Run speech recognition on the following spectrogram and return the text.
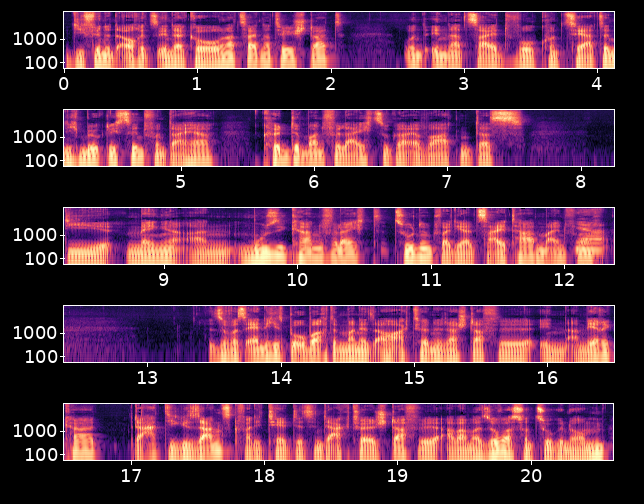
die findet auch jetzt in der Corona-Zeit natürlich statt und in einer Zeit, wo Konzerte nicht möglich sind. Von daher könnte man vielleicht sogar erwarten, dass die Menge an Musikern vielleicht zunimmt, weil die halt Zeit haben einfach. Ja. Sowas ähnliches beobachtet man jetzt auch aktuell in der Staffel in Amerika. Da hat die Gesangsqualität jetzt in der aktuellen Staffel aber mal sowas von zugenommen.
